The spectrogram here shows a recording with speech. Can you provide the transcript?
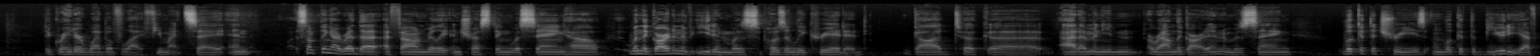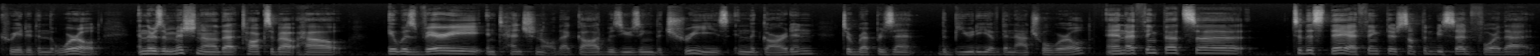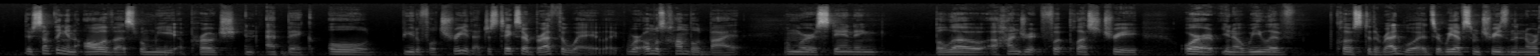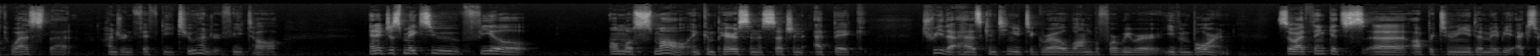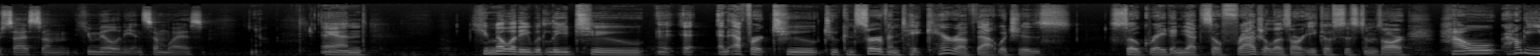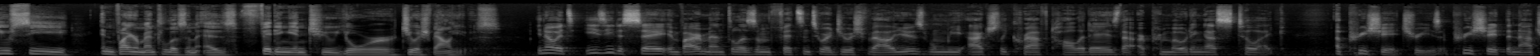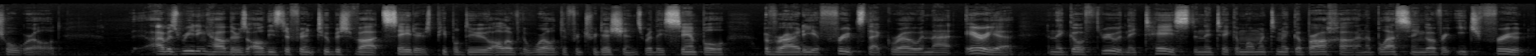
the greater web of life, you might say. And something I read that I found really interesting was saying how when the Garden of Eden was supposedly created, God took uh, Adam and Eden around the garden and was saying, look at the trees and look at the beauty I've created in the world. And there's a Mishnah that talks about how it was very intentional that God was using the trees in the garden to represent the beauty of the natural world. And I think that's, uh, to this day, I think there's something to be said for that. There's something in all of us when we approach an epic, old, beautiful tree that just takes our breath away. Like we're almost humbled by it when we're standing below a hundred foot plus tree, or you know we live close to the redwoods, or we have some trees in the northwest that 150, 200 feet tall, and it just makes you feel almost small in comparison to such an epic tree that has continued to grow long before we were even born. So I think it's an opportunity to maybe exercise some humility in some ways. Yeah. And humility would lead to eh, eh, an effort to to conserve and take care of that which is so great and yet so fragile as our ecosystems are. How how do you see environmentalism as fitting into your Jewish values? You know, it's easy to say environmentalism fits into our Jewish values when we actually craft holidays that are promoting us to like appreciate trees, appreciate the natural world. I was reading how there's all these different Tu B'Shevat seders people do all over the world, different traditions where they sample a variety of fruits that grow in that area and they go through and they taste and they take a moment to make a bracha and a blessing over each fruit.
